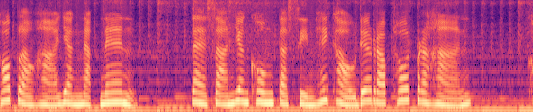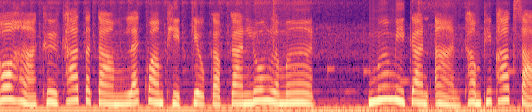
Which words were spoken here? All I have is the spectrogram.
ข้อกล่าวหาอย่างหนักแน่น แต่ศาลยังคงตัดสินให้เขาได้รับโทษประหาร ข้อหาคือฆาตกรรมและความผิดเกี่ยวกับการล่วงละเมิด เมื่อมีการอ่านคำพิพากษา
